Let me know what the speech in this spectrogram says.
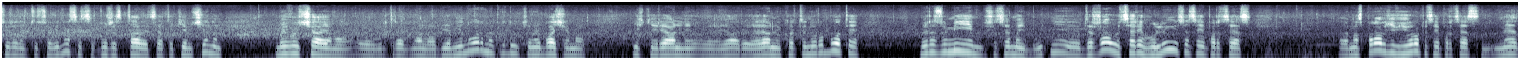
серйозно до цього відноситься, дуже ставиться таким чином. Ми вивчаємо е, ультрамалооб'ємні норми продуктів, ми бачимо їхню реальну, е, реальну картину роботи. Ми розуміємо, що це майбутнє. Державою це регулюється цей процес. Насправді в Європі цей процес не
